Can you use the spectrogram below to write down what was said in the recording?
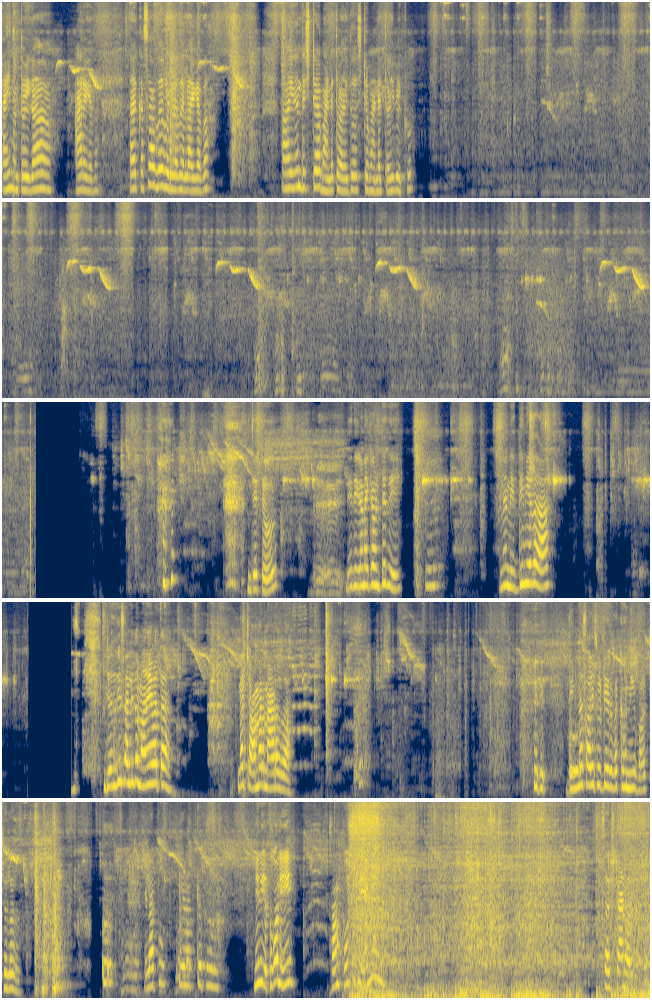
Time ಅಂತೂ ಈಗ ಆರಾಗ್ಯದ ಕಸ ಅದು ಹುಡುಗದೆಲ್ಲ ಆಗ್ಯದ. ಇನ್ನೊಂದಿಷ್ಟು ಬಾಂಡೆ ತೊಳೆದು ಅಷ್ಟು ಬಾಂಡೆ ತೊಳಿಬೇಕು. ಜೆಟ್ಟು ನಿಧಿ ಗಣಕ್ಕೆ ಹೊಂಟಿದಿ ನಾನು ನಿದ್ದೀನಿ ಅದ ಜಲ್ದಿ ಸಲಿದ ಮನೆ ಇವತ್ತ ನಾ ಚಾಮರ್ ನಾಡದ ದಿನ ಸಾಲಿ ಸುಟ್ಟಿ ಇರ್ಬೇಕು ಅವನಿಗೆ ಭಾಳ ಚಲೋ ಇಲ್ಲಪ್ಪು ನೀನು ಎತ್ಕೊಲಿ ಸಣ್ಣ ಕೂಸಿದಿ ಏನು असं स्टँडवर जाते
